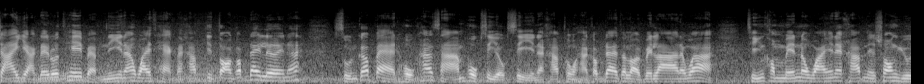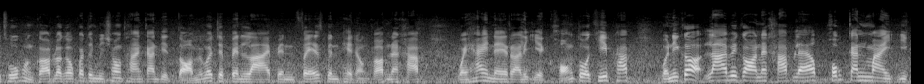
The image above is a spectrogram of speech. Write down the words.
ใจอยากได้รถเท่แบบนี้นะ Y Tech นะครับติดต่อก็ได้เลยนะ 0986536464 นะครับโทรหาก็ได้ตลอดเวลานะว่า ทิ้งคอมเมนต์เอาไว้นะครับในช่อง YouTube ของก๊อฟแล้วก็จะมีช่องทางการติดต่อ ไม่ว่าจะเป็น Line เป็น Face เป็นเพจของก๊อฟนะครับไว้ให้ในรายละเอียดของตัวคลิปครับ วันนี้ก็ลาไปก่อนนะครับ แล้วพบกันใหม่อีก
